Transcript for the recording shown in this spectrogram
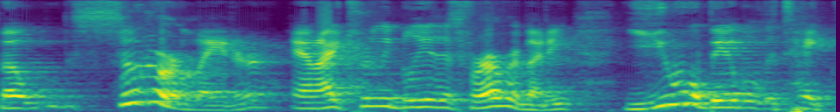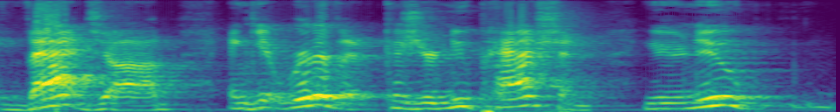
But sooner or later, and I truly believe this for everybody, you will be able to take that job and get rid of it because your new passion, your new,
